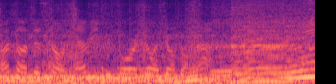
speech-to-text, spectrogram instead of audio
I thought this felt heavy before until I jumped on that.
